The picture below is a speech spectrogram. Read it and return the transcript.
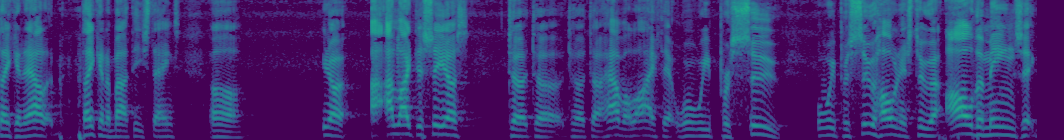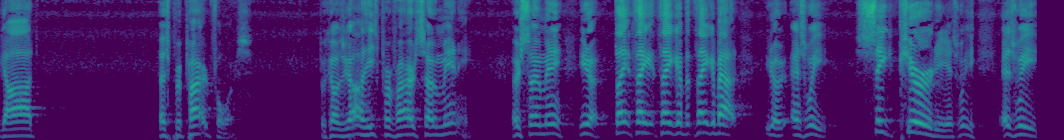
thinking out thinking about these things. Uh, you know, I, would like to see us to, to, to, to have a life that where we pursue where we pursue holiness through all the means that God has prepared for us. Because God, He's prepared so many. There's so many. You know, think think think about, think about you know as we seek purity, as we as we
